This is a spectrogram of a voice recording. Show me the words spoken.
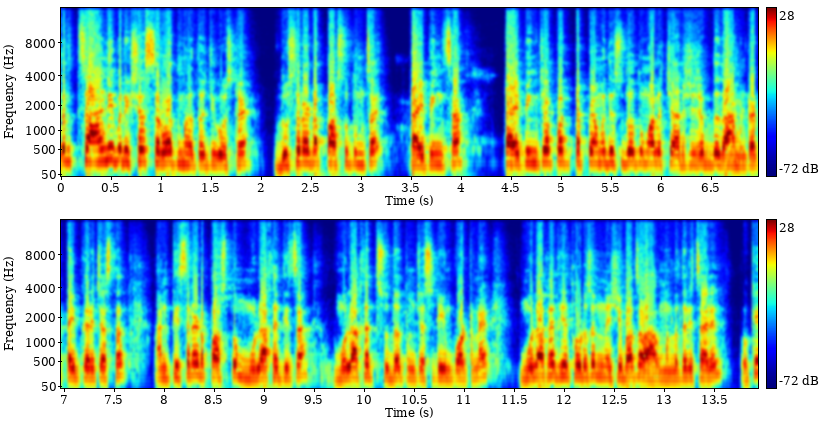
तर चाळणी परीक्षा सर्वात महत्वाची गोष्ट आहे. दुसरा टप्पा असतो तुमचा टायपिंगचा टायपिंगच्या टप्प्यामध्ये सुद्धा तुम्हाला चारशे शब्द दहा मिनिटात टाईप करायचे असतात. आणि तिसरा टप्पा असतो मुलाखतीचा. मुलाखत सुद्धा तुमच्यासाठी इम्पॉर्टंट आहे. मुलाखत हे थोडंसं नशिबाचा भाग म्हटलं तरी चालेल. ओके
